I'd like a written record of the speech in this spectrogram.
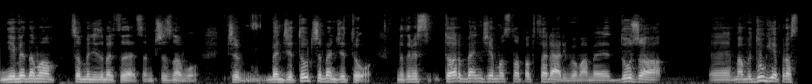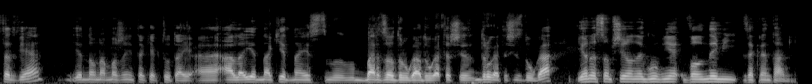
nie wiadomo, co będzie z Mercedesem, czy znowu, czy będzie tu, czy będzie tu. Natomiast tor będzie mocno pod Ferrari, bo mamy dużo, mamy długie, proste dwie, jedną na może nie tak jak tutaj, ale jednak jedna jest bardzo długa, druga też jest, druga też jest długa i one są przydzielone głównie wolnymi zakrętami.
